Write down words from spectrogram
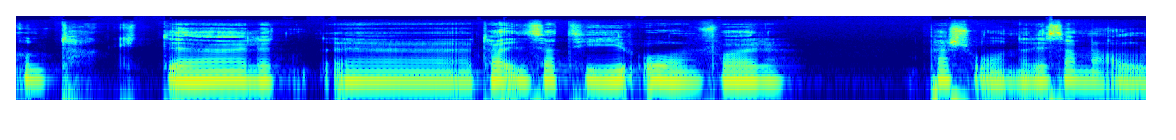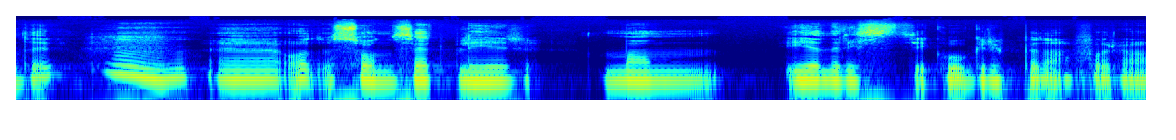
kontakte eller uh, ta initiativ overfor personer i samme alder. Mm. Uh, og sånn sett blir man i en risikogruppe da, for å,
